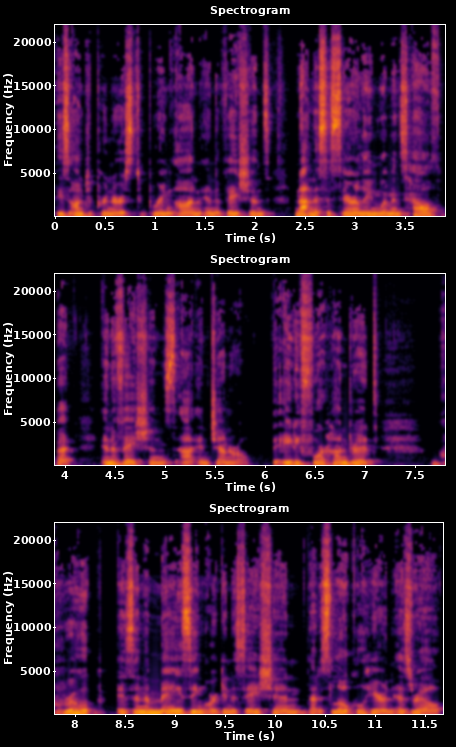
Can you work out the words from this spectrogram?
these entrepreneurs to bring on innovations, not necessarily in women's health, but innovations uh, in general. The 8400 group is an amazing organization that is local here in Israel,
